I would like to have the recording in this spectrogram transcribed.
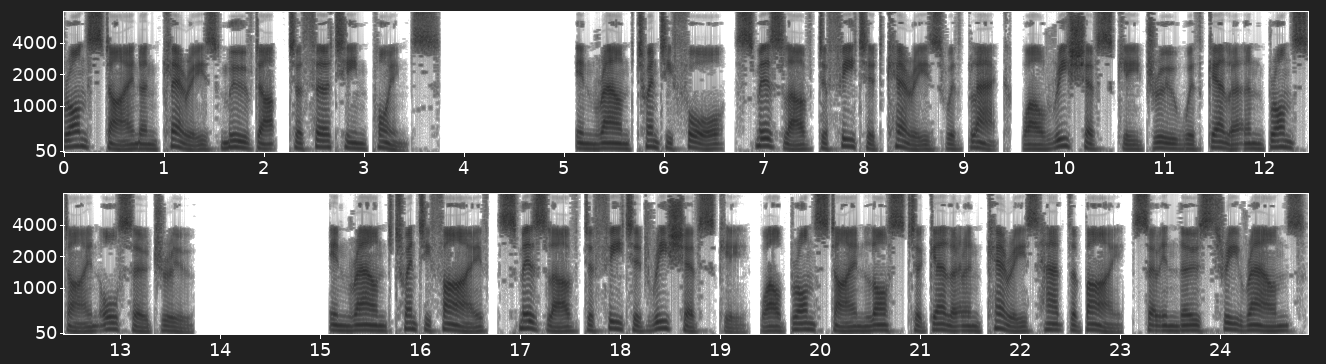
Bronstein and Keres moved up to 13 points. In round 24, Smyslov defeated Keres with black, while Reshevsky drew with Geller and Bronstein also drew. In round 25, Smyslov defeated Reshevsky, while Bronstein lost to Geller and Keres had the bye, so in those three rounds,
